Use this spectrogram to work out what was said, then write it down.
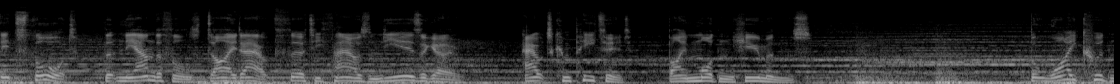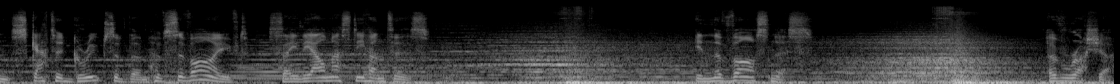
It's thought that Neanderthals died out 30,000 years ago, outcompeted by modern humans. But why couldn't scattered groups of them have survived, say the Almasty hunters? In the vastness of Russia.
